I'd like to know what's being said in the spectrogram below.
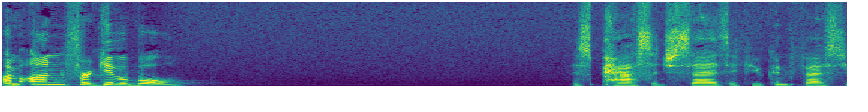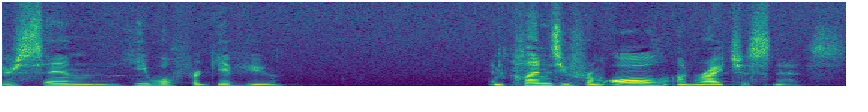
I'm unforgivable. This passage says if you confess your sin, he will forgive you and cleanse you from all unrighteousness.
